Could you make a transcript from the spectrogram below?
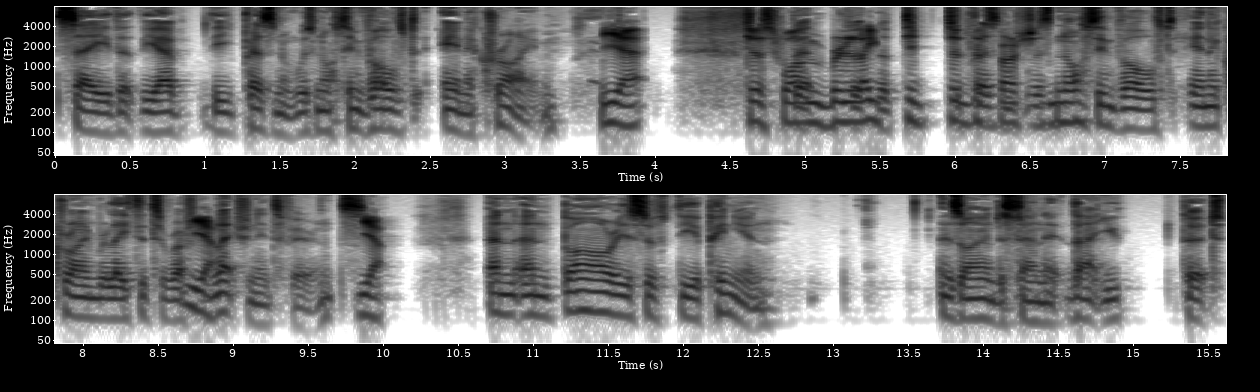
say that the uh, the president was not involved in a crime. Yeah. Just one but- but related the, to the the president Russian. was not involved in a crime related to Russian Yeah. election interference. Yeah. and and Barr is of the opinion, as I understand it, that you that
